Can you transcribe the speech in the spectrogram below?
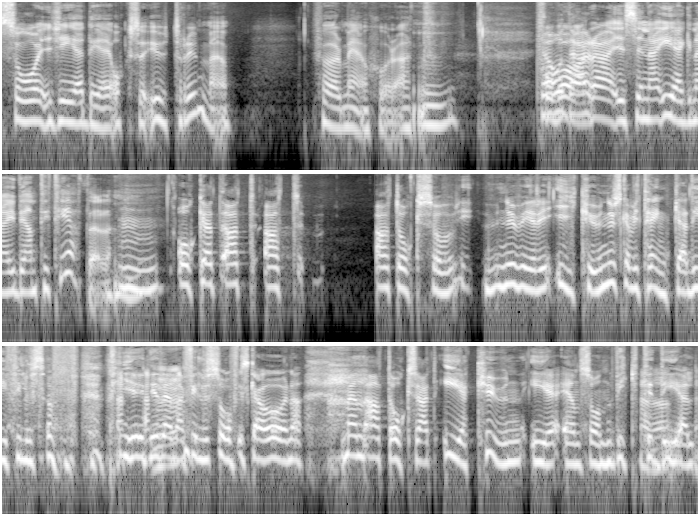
så ger det också utrymme för människor att mm. få ja, vara där... i sina egna identiteter. Mm. Och att, att, att att också, nu är det IQ, nu ska vi tänka, det är, filosofi, det är denna filosofiska hörna. Men att också att EQ är en sån viktig del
